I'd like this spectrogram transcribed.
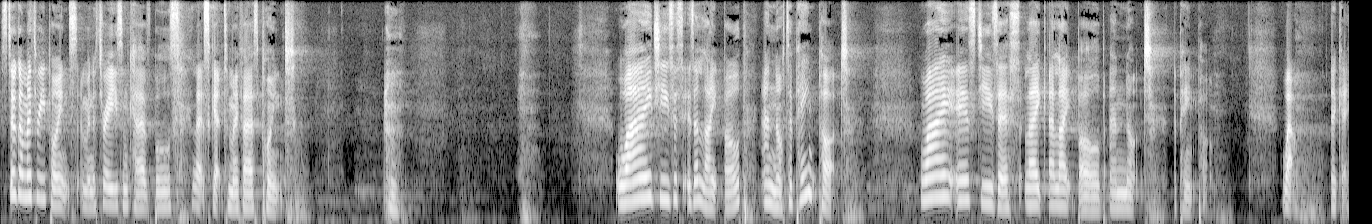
still got my three points. I'm going to throw you some curveballs. Let's get to my first point. Why Jesus is a light bulb and not a paint pot. Why is Jesus like a light bulb and not a paint pot? Well, okay,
